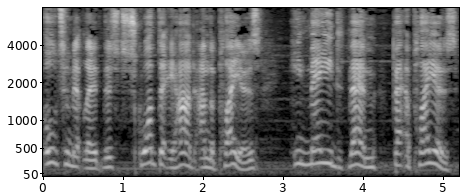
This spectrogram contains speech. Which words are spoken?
ultimately, the squad that he had and the players, he made them better players.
